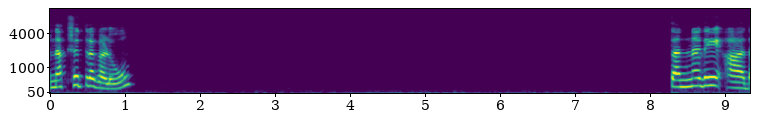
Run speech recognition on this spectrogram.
ನಕ್ಷತ್ರಗಳು ತನ್ನದೇ ಆದ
